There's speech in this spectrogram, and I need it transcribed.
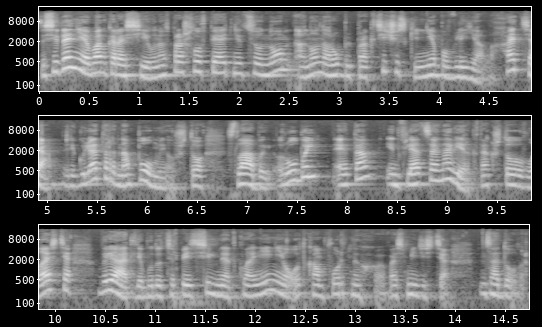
Заседание Банка России у нас прошло в пятницу, но оно на рубль практически не повлияло. Хотя регулятор напомнил, что слабый рубль – это инфляция наверх, так что власти вряд ли будут терпеть сильные отклонения от комфортных 80 за доллар.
